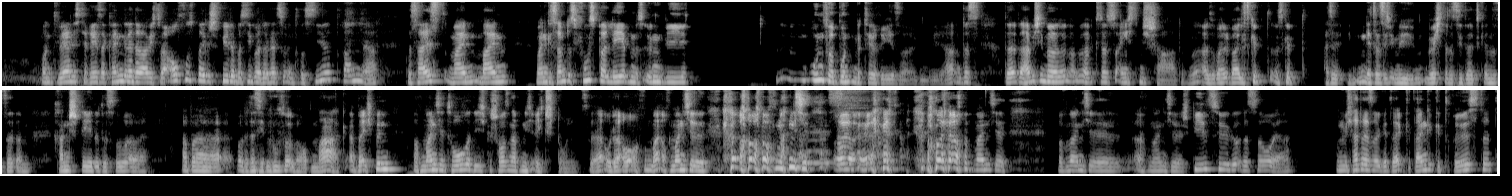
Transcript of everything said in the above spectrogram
Und während ich Theresa kennengelernt habe, habe ich zwar auch Fußball gespielt, aber sie war da nicht so interessiert dran. Ja. Das heißt, mein, mein, mein gesamtes Fußballleben ist irgendwie unverbunden mit Theresa irgendwie. Ja. Und das, da, da habe ich immer hab gesagt, das ist eigentlich ziemlich schade. Ne? Also weil, weil es gibt, es gibt, also nicht, dass ich irgendwie möchte, dass sie da die ganze Zeit am Rand steht oder so, aber aber oder dass ich Fußball überhaupt mag. Aber ich bin auf manche Tore, die ich geschossen habe, nicht echt stolz. Ja? Oder auch auf, auf manche, auf manche oder, oder auf manche, auf manche, auf manche Spielzüge oder so. Ja. Und mich hat also der Gedanke getröstet,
